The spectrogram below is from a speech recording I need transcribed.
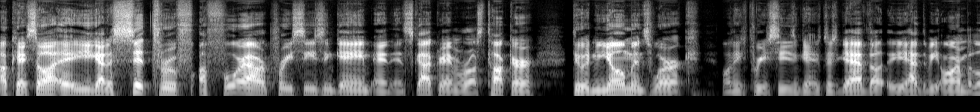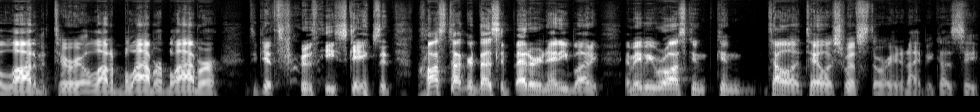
Okay, so uh, you got to sit through a four-hour preseason game, and, and Scott Graham and Ross Tucker doing yeoman's work on these preseason games because you have to you have to be armed with a lot of material, a lot of blabber blabber to get through these games. And Ross Tucker does it better than anybody. And maybe Ross can can tell a Taylor Swift story tonight because he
